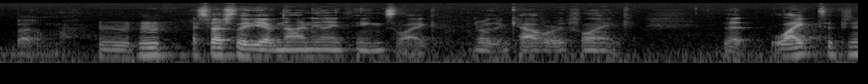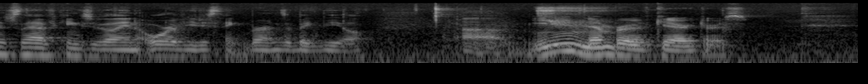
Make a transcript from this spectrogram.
boom. Mm-hmm. Especially if you have non-kneeling things like Northern Cavalry flank that like to potentially have King's Pavilion, or if you just think Burn's a big deal. Um, any number of characters.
